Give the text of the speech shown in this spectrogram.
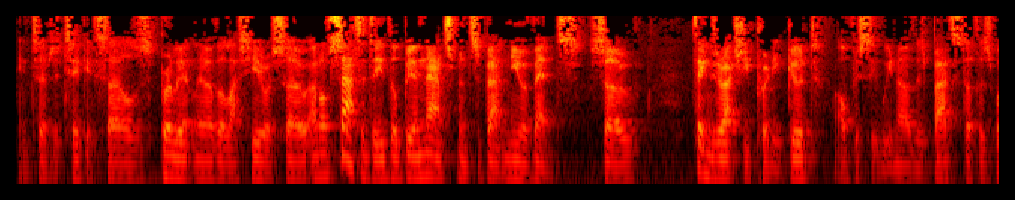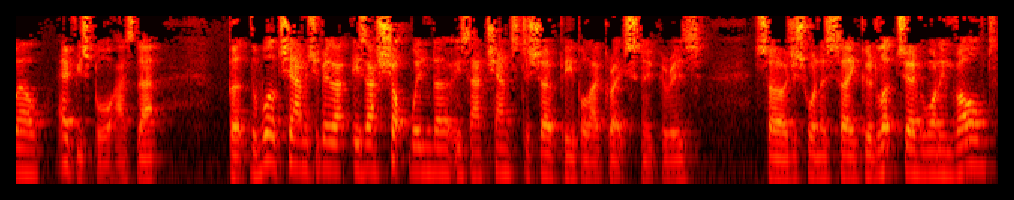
in terms of ticket sales brilliantly over the last year or so. And on Saturday, there'll be announcements about new events. So things are actually pretty good. Obviously, we know there's bad stuff as well. Every sport has that. But the World Championship is our shop window, is our chance to show people how great snooker is. So I just want to say good luck to everyone involved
